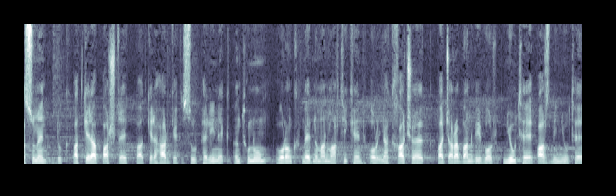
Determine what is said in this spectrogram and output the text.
ասում են դուք պատկերապաշտ եք, պատկերահարգ եք, սուրբերին եք ընդունում, որոնք մեր նման մարդիկ են, օրինակ խաչը պատճառաբանվի, որ նյութ է, པարզ մի նյութ է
